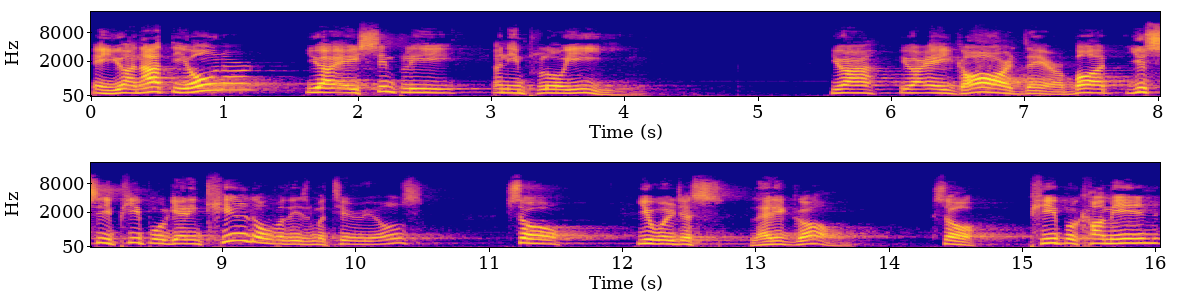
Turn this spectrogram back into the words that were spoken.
And you are not the owner, you are a simply an employee. You are, you are a guard there, but you see people getting killed over these materials, so you will just let it go. So people come in,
